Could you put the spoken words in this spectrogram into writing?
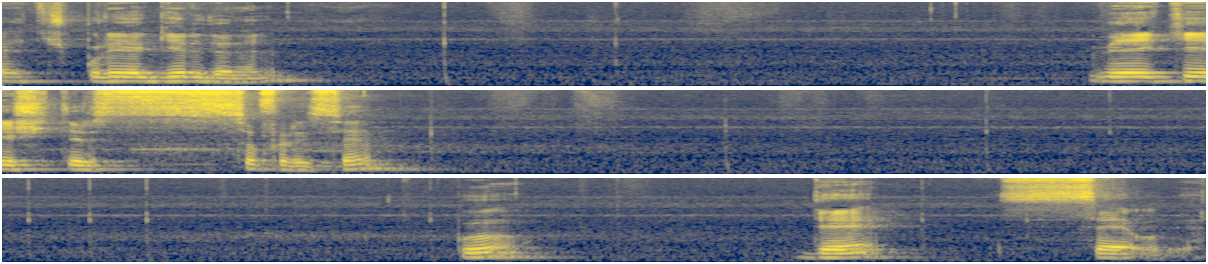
Evet, buraya geri dönelim. V2 eşittir 0 ise Bu D S oluyor.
